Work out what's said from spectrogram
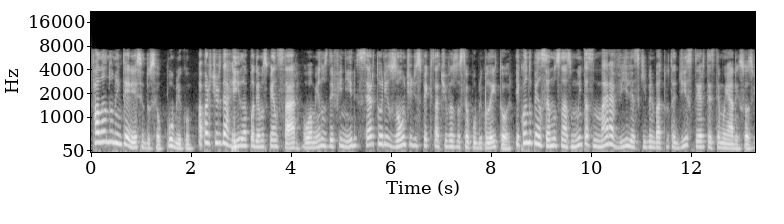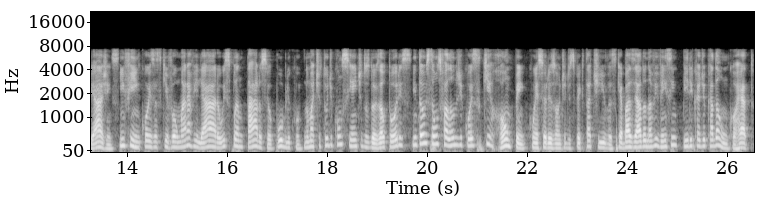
Falando no interesse do seu público, a partir da Hila podemos pensar, ou ao menos definir, certo horizonte de expectativas do seu público leitor. E quando pensamos nas muitas maravilhas que Ibn Battuta diz ter testemunhado em suas viagens, enfim, coisas que vão maravilhar ou espantar o seu público, numa atitude consciente dos dois autores, então estamos falando de coisas que rompem com esse horizonte de expectativas, que é baseado na vivência empírica de cada um, correto?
